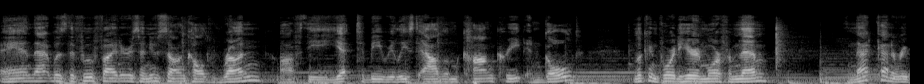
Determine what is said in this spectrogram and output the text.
And that was the Foo Fighters, a new song called Run off the yet to be released album Concrete and Gold. Looking forward to hearing more from them. And that kind of re-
